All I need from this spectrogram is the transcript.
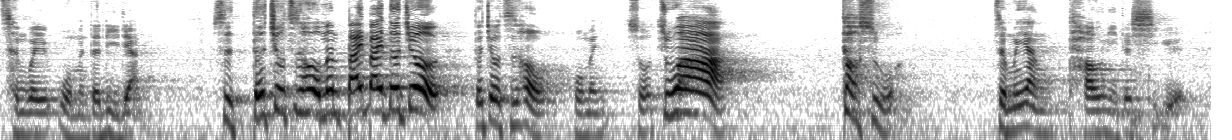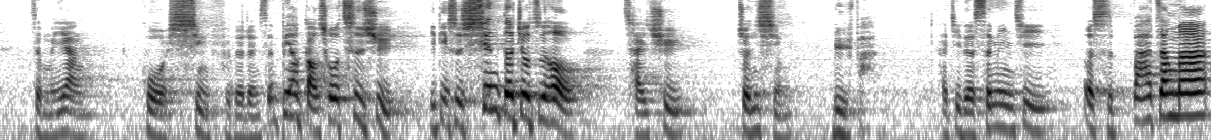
成为我们的力量。是得救之后，我们白白得救；得救之后，我们说：“主啊，告诉我，怎么样讨你的喜悦，怎么样过幸福的人生？不要搞错次序，一定是先得救之后，才去遵行律法。”还记得《生命记》二十八章吗？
